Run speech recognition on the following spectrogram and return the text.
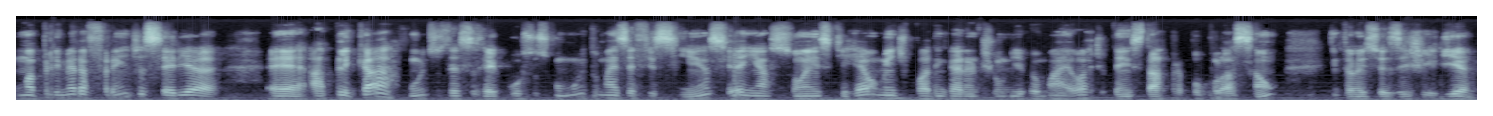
uma primeira frente seria é, aplicar muitos desses recursos com muito mais eficiência em ações que realmente podem garantir um nível maior de bem-estar para a população. Então, isso exigiria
